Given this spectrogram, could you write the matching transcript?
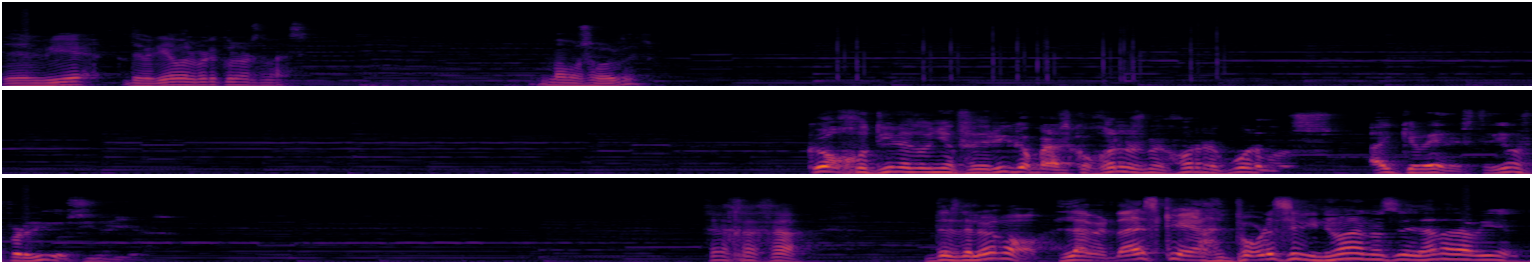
Debería, volver con los demás. Vamos a volver. ¿Qué ojo tiene doña Federica para escoger los mejores recuerdos? Hay que ver, estaríamos perdidos sin ellas. Ja, ja, ja. Desde luego, la verdad es que al pobre Sevinoa no se le da nada bien.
